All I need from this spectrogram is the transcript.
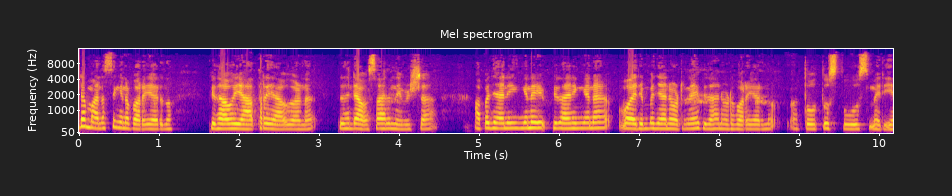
എന്റെ മനസ്സിങ്ങനെ പറയായിരുന്നു പിതാവ് യാത്രയാവുകയാണ് ഇതിന്റെ അവസാന നിമിഷ. അപ്പം ഞാനിങ്ങനെ പിതാനിങ്ങനെ വരുമ്പോൾ ഞാൻ ഉടനെ പിതാവിനോട് പറയായിരുന്നു തോത്തൂസ് തൂസ് മരിയ.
